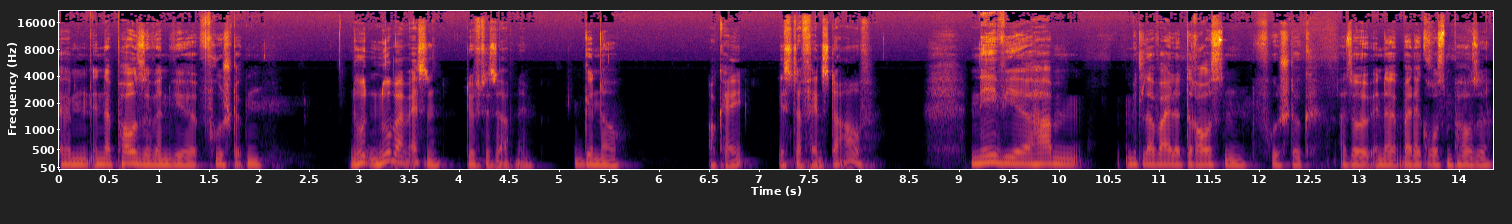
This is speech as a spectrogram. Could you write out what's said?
Ähm, in der Pause, wenn wir frühstücken. Nur, nur beim Essen dürfte sie abnehmen. Genau. Okay. Ist das Fenster auf? Nee, wir haben mittlerweile draußen Frühstück. Also in der, bei der großen Pause.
